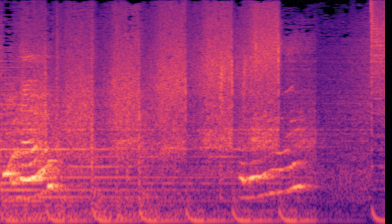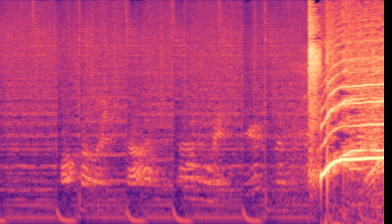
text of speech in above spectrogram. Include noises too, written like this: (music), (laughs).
Hello? Hello? (laughs)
